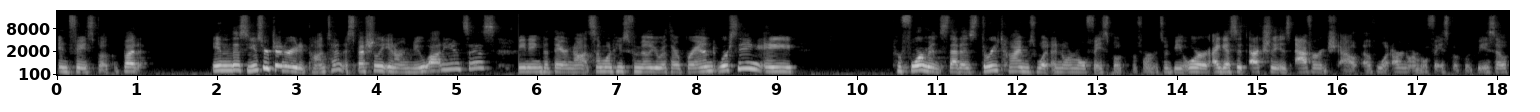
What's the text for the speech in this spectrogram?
in Facebook, but in this user generated content, especially in our new audiences, meaning that they are not someone who's familiar with our brand, we're seeing a performance that is three times what a normal Facebook performance would be. Or I guess it actually is averaged out of what our normal Facebook would be. So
